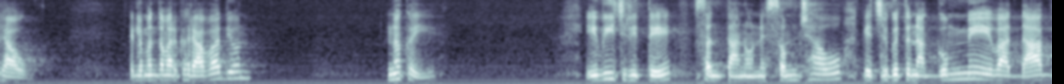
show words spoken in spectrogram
જાઓ? એટલે મને તમારા ઘરે આવવા દો ને ન કહીએ. એવી જ રીતે સંતાનોને સમજાવો કે જગતના ગમે એવા દાગ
